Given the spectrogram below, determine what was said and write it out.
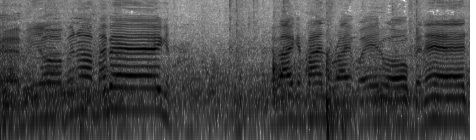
Let me open up my bag. If I can find the right way to open it.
